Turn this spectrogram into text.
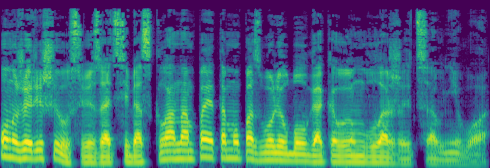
Он уже решил связать себя с кланом, поэтому позволил Булгаковым вложиться в него.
